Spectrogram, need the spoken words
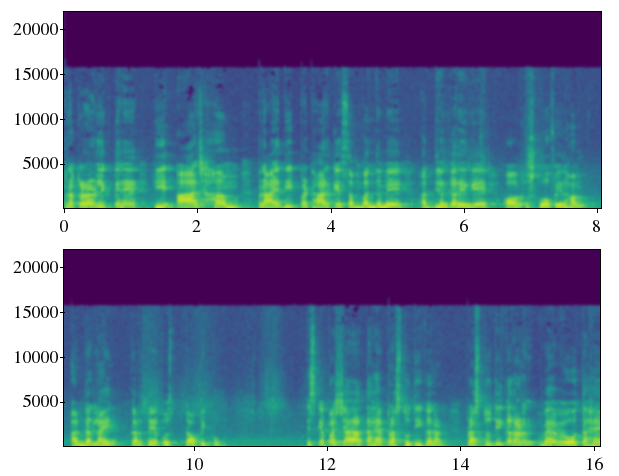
प्रकरण लिखते हैं कि आज हम प्रायद्वीप पठार के संबंध में अध्ययन करेंगे और उसको फिर हम अंडरलाइन करते हैं उस टॉपिक को। इसके पश्चात आता है प्रस्तुतिकरण। प्रस्तुतिकरण वह होता है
